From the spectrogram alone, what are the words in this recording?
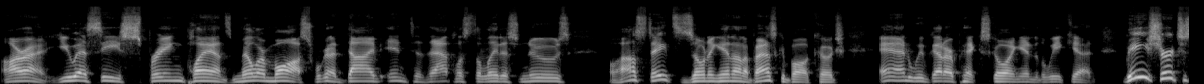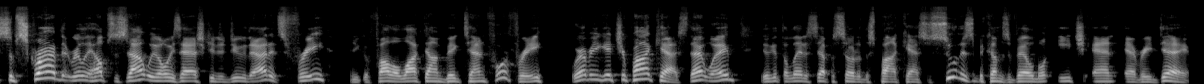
All right, USC spring plans, Miller Moss. We're going to dive into that, plus the latest news. Ohio State's zoning in on a basketball coach, and we've got our picks going into the weekend. Be sure to subscribe. That really helps us out. We always ask you to do that. It's free, and you can follow Locked On Big Ten for free wherever you get your podcast. That way, you'll get the latest episode of this podcast as soon as it becomes available each and every day.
